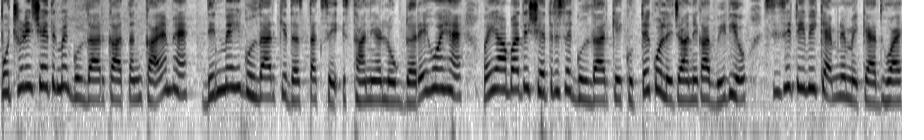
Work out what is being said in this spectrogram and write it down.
पुछड़ी क्षेत्र में गुलदार का आतंक कायम है। दिन में ही गुलदार की दस्तक से स्थानीय लोग डरे हुए हैं। वहीं आबादी क्षेत्र से गुलदार के कुत्ते को ले जाने का वीडियो सीसीटीवी कैमरे में कैद हुआ है।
